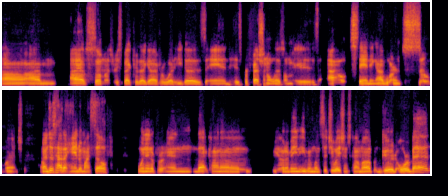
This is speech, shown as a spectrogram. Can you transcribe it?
uh, I'm I have so much respect for that guy for what he does, and his professionalism is outstanding. I've learned so much on just how to handle myself when in a in that kind of you know what I mean. Even when situations come up, good or bad,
